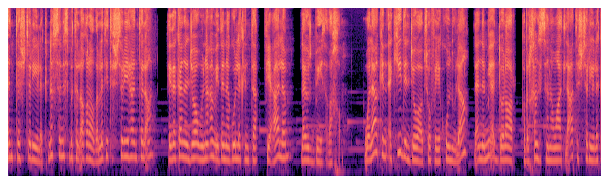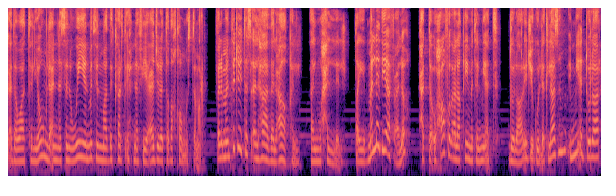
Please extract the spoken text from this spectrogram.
أن تشتري لك نفس نسبة الأغراض التي تشتريها أنت الآن؟ إذا كان الجواب نعم إذا أقول لك أنت في عالم لا يوجد به تضخم. ولكن أكيد الجواب سوف يكون لا لأن المئة دولار قبل خمس سنوات لا تشتري لك أدوات اليوم لأن سنويا مثل ما ذكرت إحنا في عجلة تضخم مستمر. فلما تجي تسأل هذا العاقل المحلل طيب ما الذي أفعله حتى أحافظ على قيمة المئة دولار يجي يقول لك لازم المئة دولار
